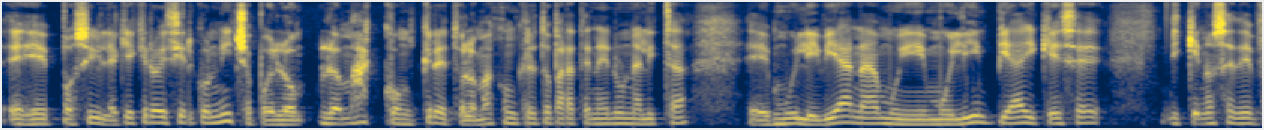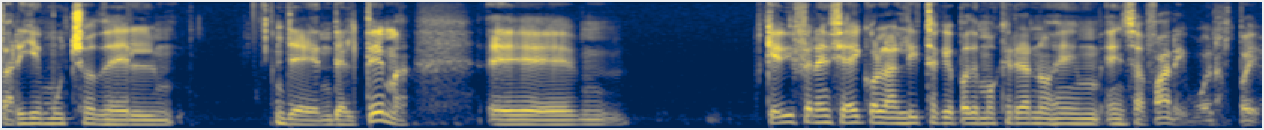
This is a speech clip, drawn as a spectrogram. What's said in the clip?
eh, posible. ¿Qué quiero decir con nicho? Pues lo, lo, más concreto, lo más concreto para tener una lista muy liviana, muy, muy limpia y que, se, y que no se desvaríe mucho del, del tema. Eh, ¿Qué diferencia hay con las listas que podemos crearnos en, Safari? Bueno, pues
